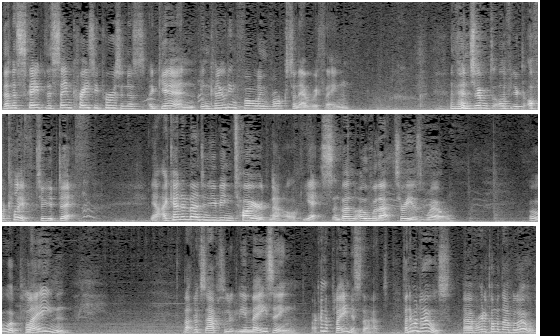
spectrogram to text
Then escaped the same crazy person as again, including falling rocks and everything. And then jumped off your off a cliff to your death. Yeah, I can imagine you being tired now. Yes, and then over that tree as well. Oh, a plane! That looks absolutely amazing. What kind of plane is that? If anyone knows, uh, write a comment down below.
